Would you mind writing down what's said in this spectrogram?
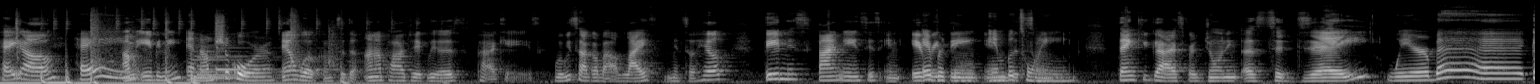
Hey y'all, Hey. I'm Ebony, and I'm Shakora. and welcome to the Unapologetically Us podcast, where we talk about life, mental health, fitness, finances, and everything, Everything in, in between. between. Thank you guys for joining us today. We're back.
